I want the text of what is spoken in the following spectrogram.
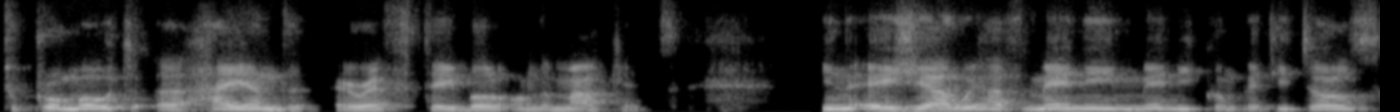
to promote a high-end RF table on the market. In Asia, we have many, many competitors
